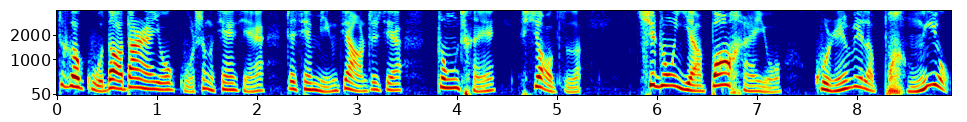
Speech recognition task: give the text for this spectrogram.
这个古道当然有古圣先贤这些名将、这些忠臣孝子，其中也包含有古人为了朋友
